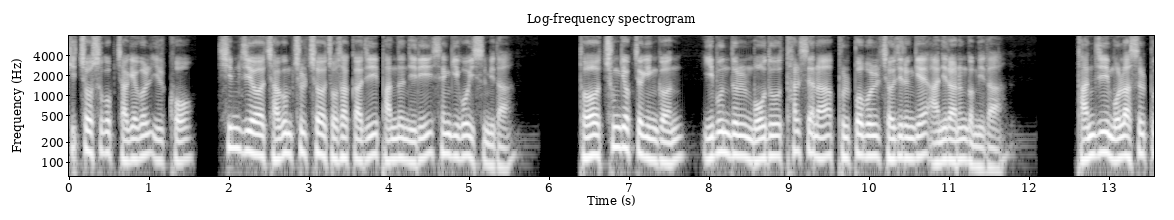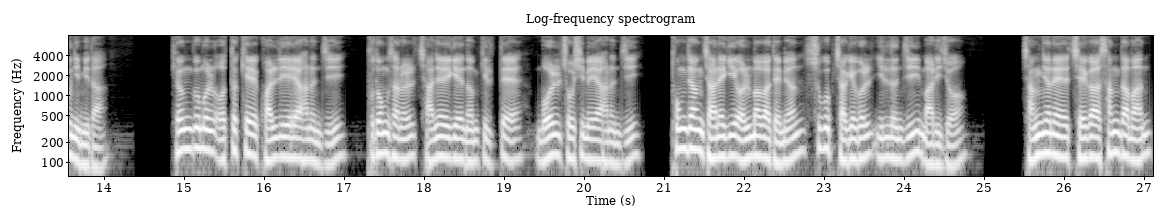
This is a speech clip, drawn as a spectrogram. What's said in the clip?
기초수급 자격을 잃고 심지어 자금 출처 조사까지 받는 일이 생기고 있습니다. 더 충격적인 건 이분들 모두 탈세나 불법을 저지른 게 아니라는 겁니다. 단지 몰랐을 뿐입니다. 현금을 어떻게 관리해야 하는지, 부동산을 자녀에게 넘길 때 뭘 조심해야 하는지, 통장 잔액이 얼마가 되면 수급 자격을 잃는지 말이죠. 작년에 제가 상담한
